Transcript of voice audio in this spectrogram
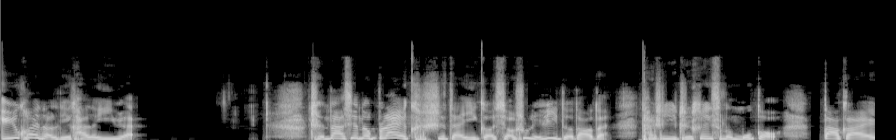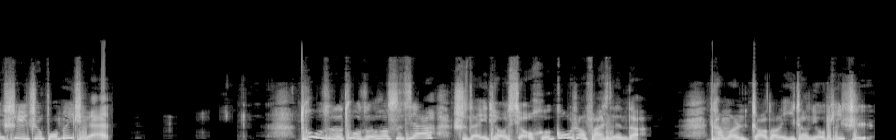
愉快地离开了医院。陈大仙的 Black 是在一个小树林里得到的，它是一只黑色的母狗，大概是一只博美犬。兔子的兔子赫斯加是在一条小河沟上发现的，他们找到了一张牛皮纸，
